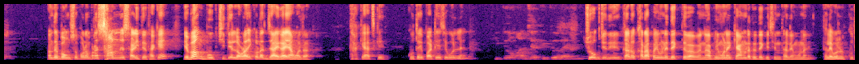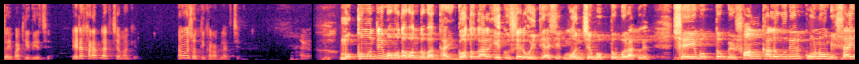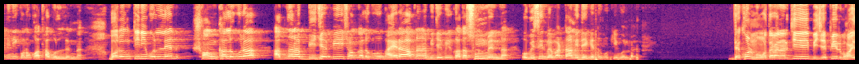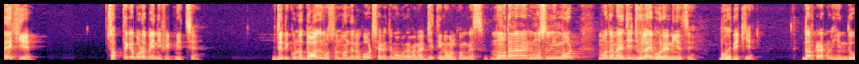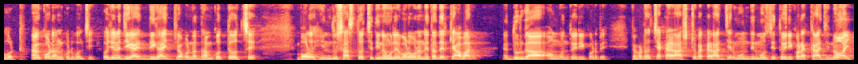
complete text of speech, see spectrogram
আমাদের বংশ পরম্পরা সামনের সারিতে থাকে এবং বুক চিতে লড়াই করার জায়গায় আমরা তাকে আজকে। কোথায় পাঠিয়েছে বললেন? চোখ যদি কারও খারাপ হয় মনে দেখতে পাবেন। আপনি মনে হয় ক্যামেরাতে দেখেছেন তাহলে মনে হয়। তাহলে বলুন কোথায় পাঠিয়ে দিয়েছে? এটা খারাপ লাগছে আমাকে। আমাকে সত্যি খারাপ লাগছে। মুখ্যমন্ত্রী মমতা বন্দ্যোপাধ্যায় গতকাল একুশের ঐতিহাসিক মঞ্চে বক্তব্য রাখলেন। সেই বক্তব্যে সংখ্যালঘুদের কোনো বিষয়ে তিনি কোনো কথা বললেন না। বরং তিনি বললেন, সংখ্যালঘুরা, আপনারা বিজেপি সংখ্যালঘু ভাইরা আপনারা বিজেপির কথা শুনবেন না। ওবিসির ব্যাপারটা আমি দেখে দেবো। কি বলবেন? দেখুন, মমতা ব্যানার্জি বিজেপির ভয় দেখিয়ে সব থেকে বড় বেনিফিট নিচ্ছে। যদি কোনো দল মুসলমানদের ভোট, সেটা হচ্ছে Mamata Banerjee, Trinamool Congress. Mamata Banerjee, Muslim vote, Mamata Banerjee ঝুলাই ভরে নিয়েছে, ভয় দেখিয়ে। দরকার এখন হিন্দু ভোট। আমি কোড আনকোড বলছি, ওই জন্য দীঘায় দীঘায় জগন্নাথ ধাম করতে হচ্ছে। বড় হিন্দু শাস্ত্র হচ্ছে তৃণমূলের বড় বড় নেতাদেরকে, আবার দুর্গা অঙ্গন তৈরি করবে। ব্যাপারটা হচ্ছে একটা রাষ্ট্র বা একটা রাজ্যের মন্দির মসজিদ তৈরি করা কাজ নয়।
